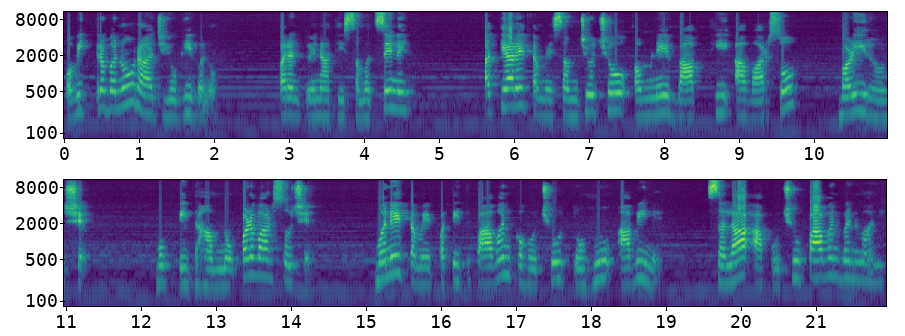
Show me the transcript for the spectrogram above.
પવિત્ર બનો, રાજયોગી બનો. પરંતુ એનાથી સમજશે નહીં. અત્યારે તમે સમજો છો, અમને બાપથી આ વારસો મળી રહ્યો મુક્તિધામનો પણ વારસો છે. મને તમે પતિત પાવન કહો છો, તો હું આવીને સલાહ આપું છું પાવન બનવાની.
